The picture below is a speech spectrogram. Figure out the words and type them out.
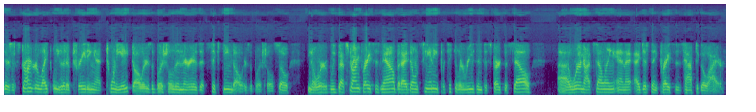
there's a stronger likelihood of trading at $28 a bushel than there is at $16 a bushel. So, you know, we're, we've got strong prices now, but I don't see any particular reason to start to sell. Uh, we're not selling, and I, I just think prices have to go higher.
